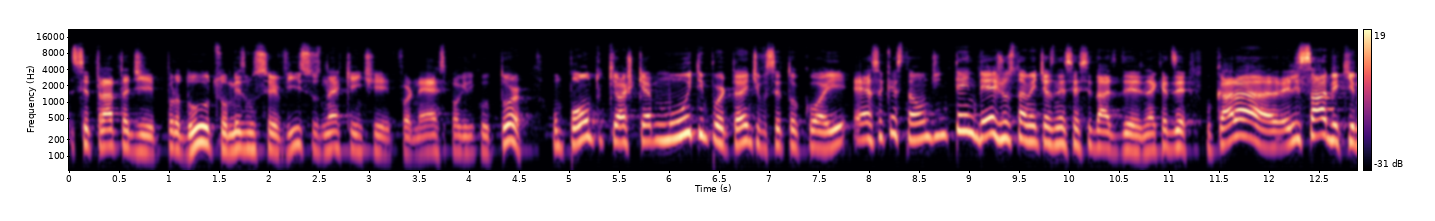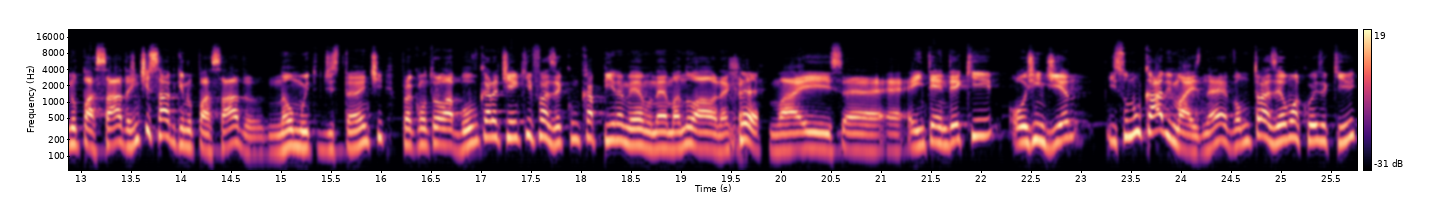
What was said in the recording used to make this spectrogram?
se trata de produtos ou mesmo serviços né, que a gente fornece para o agricultor, um ponto que eu acho que é muito importante, você tocou aí, é essa questão de entender justamente as necessidades dele, né? Quer dizer, o cara, ele sabe que no passado, a gente sabe que no passado, não muito distante, para controlar buvo, o cara tinha que fazer com capina mesmo, né? Manual, né, cara? É. Mas é, é, é entender que hoje em dia isso não cabe mais, né? Vamos trazer uma coisa aqui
